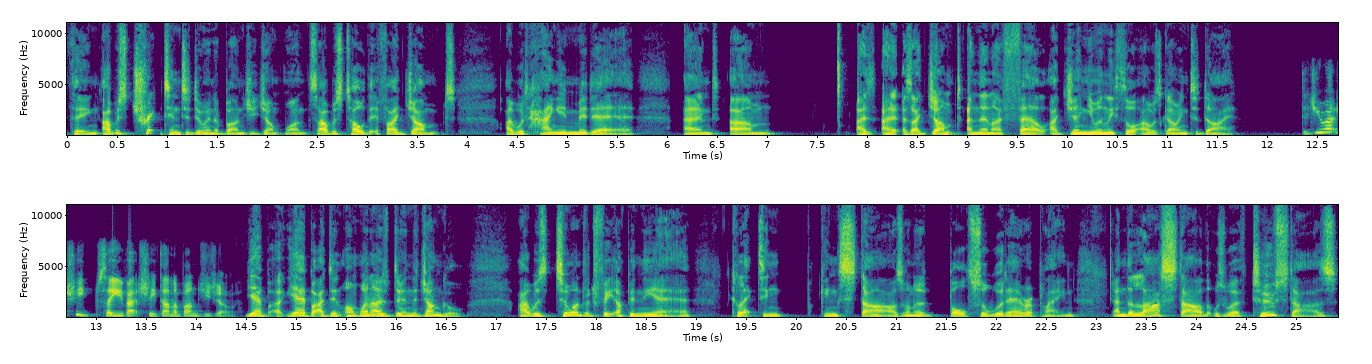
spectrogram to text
thing? I was tricked into doing a bungee jump once. I was told that if I jumped, I would hang in midair, and um, as I, as I jumped and then I fell, I genuinely thought I was going to die. Did you actually? So you've actually done a bungee jump? Yeah, but uh, yeah, but I didn't. When I was doing the jungle, I was 200 feet up in the air collecting stars on a balsa wood aeroplane, and the last star that was worth two stars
